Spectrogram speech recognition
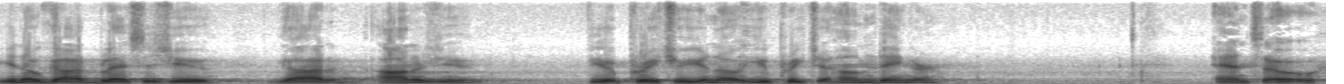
You know, God blesses you, God honors you. If you're a preacher, you know you preach a humdinger. And so,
